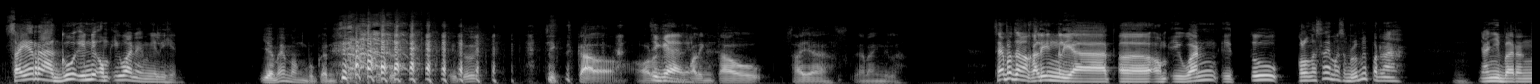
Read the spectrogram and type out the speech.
saya ragu ini Om Iwan yang milihin. ya memang bukan itu, itu cikal orang Cikal, yang ya? paling tahu saya sekarang ini lah Saya pertama kali ngelihat eh, Om Iwan itu kalau nggak salah emang sebelumnya pernah Hmm. nyanyi bareng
